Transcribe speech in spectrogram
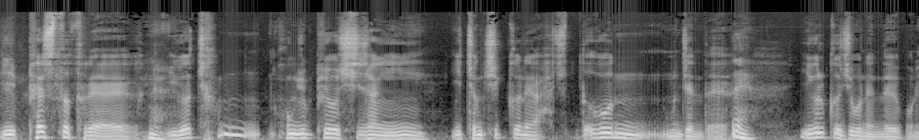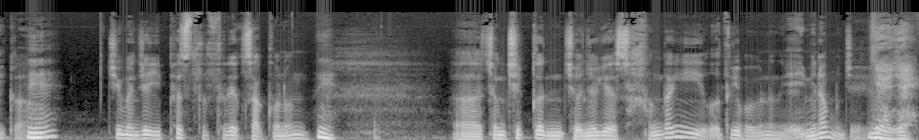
이 패스트 트랙 네. 이거 참 홍준표 시장이 이 정치권에 아주 뜨거운 문제인데 네. 이걸 끄집어냈네요 보니까 네. 지금 현재 이 패스트 트랙 사건은 네. 어, 정치권 전역에 상당히 어떻게 보면은 예민한 문제예요. 예, 예.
